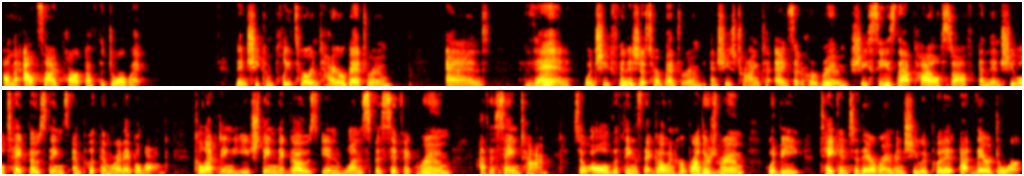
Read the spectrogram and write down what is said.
on the outside part of the doorway. Then she completes her entire bedroom and then, when she finishes her bedroom and she's trying to exit her room, she sees that pile of stuff and then she will take those things and put them where they belong, collecting each thing that goes in one specific room at the same time. So, all of the things that go in her brother's room would be taken to their room and she would put it at their door.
